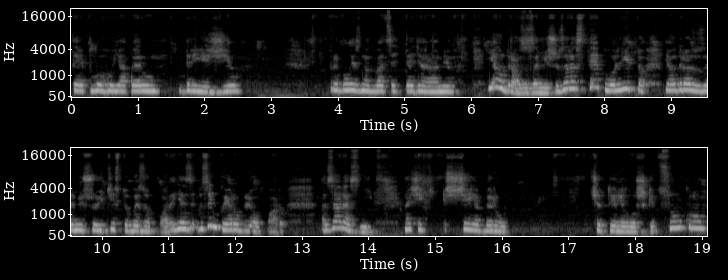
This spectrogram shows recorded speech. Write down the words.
теплого я беру, дріжджів приблизно 25 грамів. Я одразу замішую. Зараз тепло, літо, я одразу замішую тісто без опари. Я, взимку я роблю опару, а зараз ні. Значить, ще я беру 4 ложки цукру,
